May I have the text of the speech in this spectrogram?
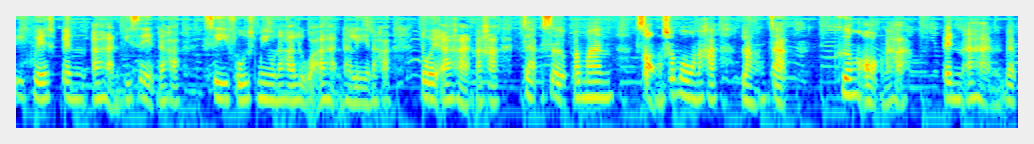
request เป็นอาหารพิเศษนะคะ seafood meal นะคะหรือว่าอาหารทะเลนะคะ โดยอาหารนะคะ จะเสิร์ฟประมาณ 2 ชั่วโมงนะคะ หลังจากเครื่องออกนะคะ เป็นอาหารแบบ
